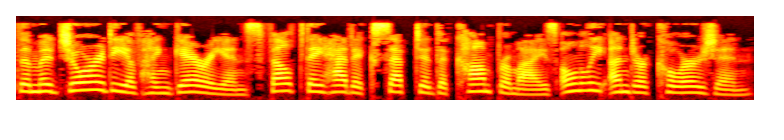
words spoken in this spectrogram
The majority of Hungarians felt they had accepted the compromise only under coercion.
